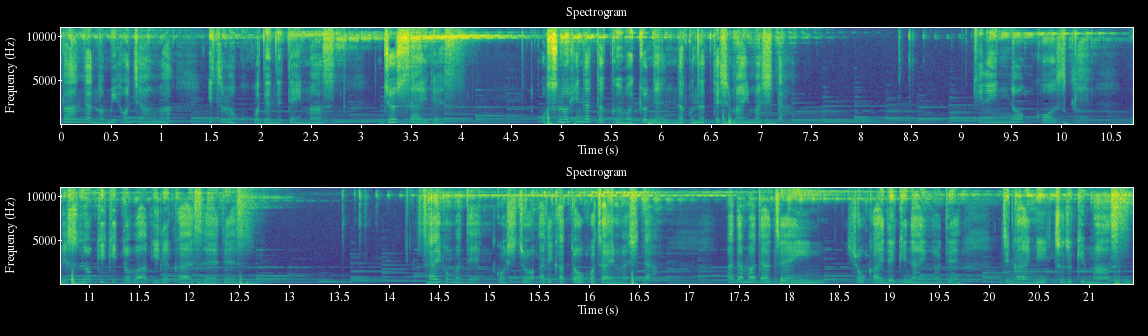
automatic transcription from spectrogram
パンダのミホちゃんはいつもここで寝ています。10歳です。オスのひなたくんは去年亡くなってしまいました。キリンのコウスケメスのキキとは入れ替え制です。最後までご視聴ありがとうございました。まだまだ全員紹介できないので次回に続きます。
